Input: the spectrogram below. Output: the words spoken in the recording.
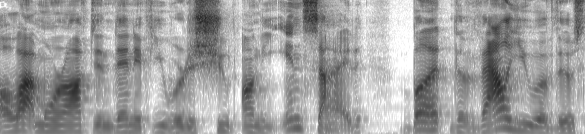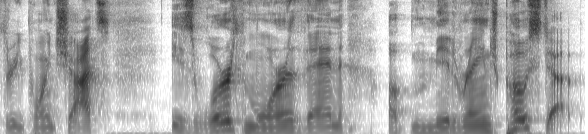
a lot more often than if you were to shoot on the inside. But the value of those three point shots is worth more than a mid range post up.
